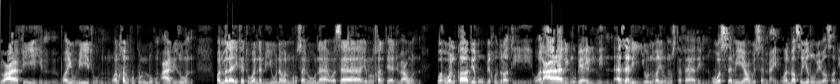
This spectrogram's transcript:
ويعافيهم ويميتهم والخلق كلهم عاجزون والملائكة والنبيون والمرسلون وسائر الخلق أجمعون وهو القادر بقدرته والعالم بعلم أزلي غير مستفاد هو السميع بسمع والبصير ببصر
